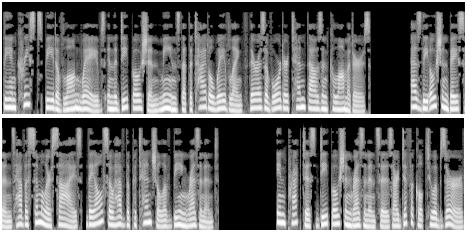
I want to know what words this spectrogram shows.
The increased speed of long waves in the deep ocean means that the tidal wavelength there is of order 10,000 kilometers. As the ocean basins have a similar size, they also have the potential of being resonant. In practice deep ocean resonances are difficult to observe,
